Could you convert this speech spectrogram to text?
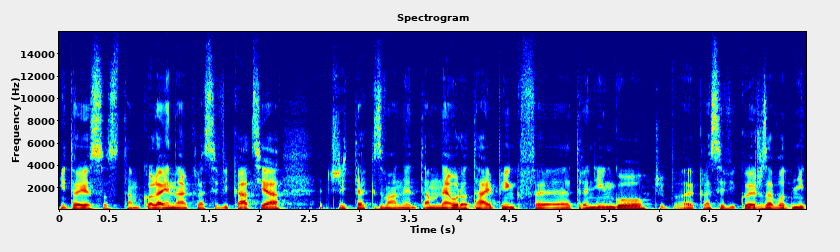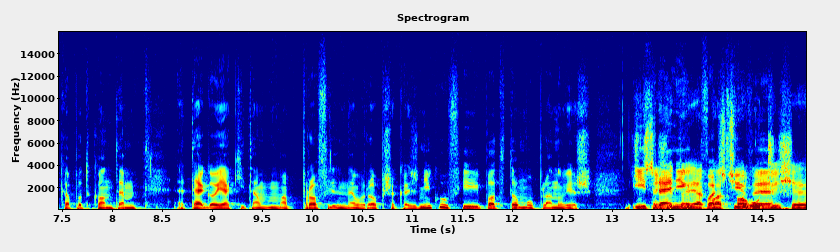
i to jest tam kolejna klasyfikacja, czyli tak zwany tam neurotyping w e, treningu, czyli e, klasyfikujesz zawodnika pod kątem e, tego, jaki tam ma profil neuroprzekaźników i pod to mu planujesz. I trening to jak właściwy. uczy się.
